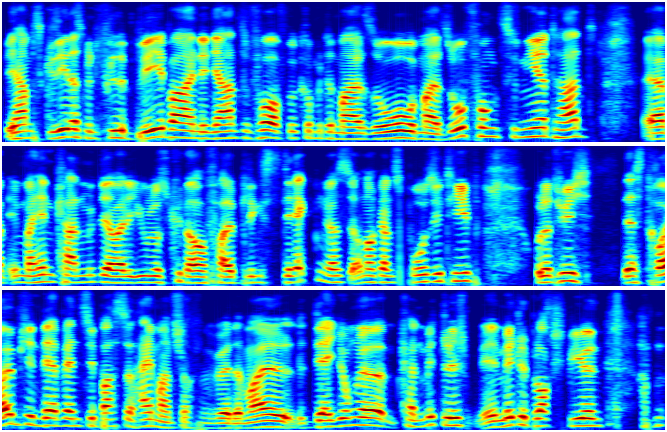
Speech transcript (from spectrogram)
Wir haben es gesehen, dass mit Philipp Weber in den Jahren zuvor auf Rückkommitte mal so, mal so funktioniert hat. Ähm, immerhin kann mittlerweile Julius Kühn auch auf halb links decken. Das ist auch noch ganz positiv. Und natürlich das Träumchen wäre, wenn Sebastian Heimann schaffen würde, weil der Junge kann Mittel, im Mittelblock spielen, hat einen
